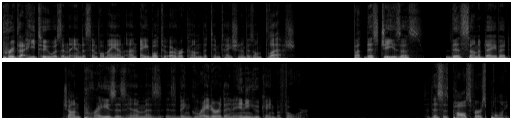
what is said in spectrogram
proved that he too was in the end a sinful man, unable to overcome the temptation of his own flesh. But this Jesus, this son of David, John praises him as, as being greater than any who came before. So, this is Paul's first point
